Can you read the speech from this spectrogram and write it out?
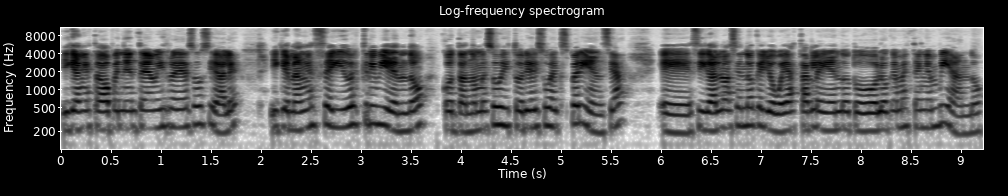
y que han estado pendientes de mis redes sociales y que me han seguido escribiendo, contándome sus historias y sus experiencias. Eh, síganlo haciendo que yo voy a estar leyendo todo lo que me estén enviando.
